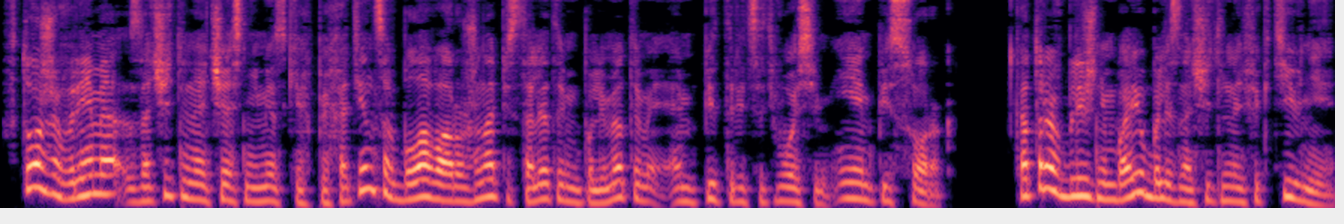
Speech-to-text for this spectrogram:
В то же время значительная часть немецких пехотинцев была вооружена пистолетами-пулеметами МП-38 и МП-40, которые в ближнем бою были значительно эффективнее,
